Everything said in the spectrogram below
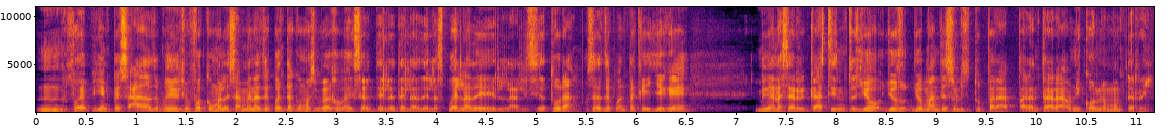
mm, fue bien pesada. Mi audición fue como el examen, haz de cuenta como si me de, la, de, la, de la escuela de la licenciatura. O sea, haz de cuenta que llegué, me iban a hacer el casting, entonces yo, yo, yo mandé solicitud para, para entrar a Unicornio Monterrey.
